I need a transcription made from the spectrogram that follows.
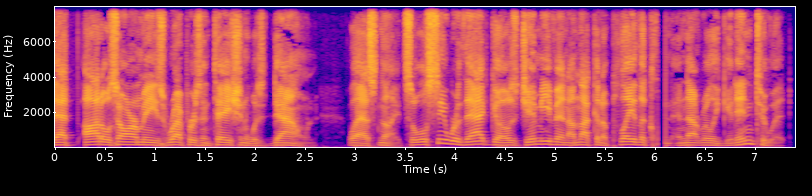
that Otto's Army's representation was down last night. So we'll see where that goes. Jim, even, I'm not going to play the and not really get into it.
